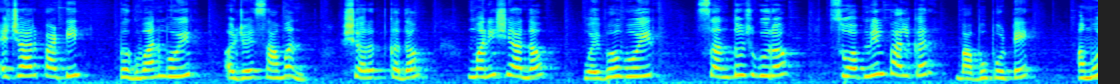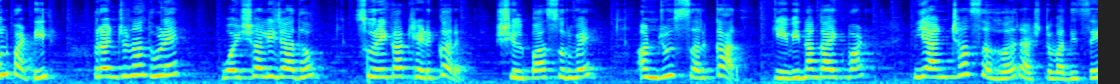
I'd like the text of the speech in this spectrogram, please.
एच आर पाटील भगवान भोईर अजय सावंत शरद कदम मनीष यादव वैभव भोईर संतोष गुरव स्वप्नील पालकर बाबू पोटे अमोल पाटील रंजना धुळे वैशाली जाधव सुरेखा खेडकर शिल्पा सुर्वे अंजू सरकार केविना गायकवाड यांच्यासह राष्ट्रवादीचे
